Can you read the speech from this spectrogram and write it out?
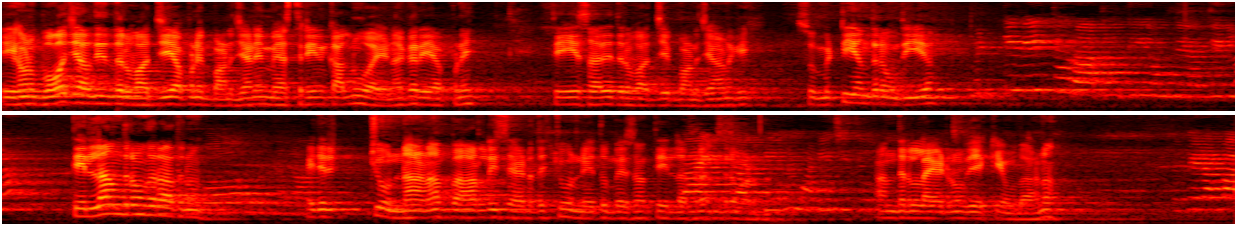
ਇਹ ਹੁਣ ਬਹੁਤ ਜਲਦੀ ਦਰਵਾਜ਼ੇ ਆਪਣੇ ਬਣ ਜਾਣੇ। ਮਿਸਤਰੀ ਨੇ ਕੱਲ ਨੂੰ ਆ ਜਾਣਾ ਘਰੇ ਆਪਣੇ। ਤੇ ਇਹ ਸਾਰੇ ਦਰਵਾਜ਼ੇ ਬਣ ਜਾਣਗੇ। ਸੋ ਮਿੱਟੀ ਅੰਦਰ ਆਉਂਦੀ ਆ। ਮਿੱਟੀ ਦੀ ਤੋਂ ਰਾਤ ਨੂੰ ਕੀ ਆਉਂਦੇ ਆ ਤੇਲਾ? ਤੇਲਾ ਅੰਦਰ ਆਉਂਦਾ ਰਾਤ ਨੂੰ? ਇਹ ਜਿਹੜੇ ਝੋਨਾ ਨਾ ਬਾਹਰਲੀ ਸਾਈਡ ਤੇ ਝੋਨੇ ਤੋਂ ਮੇਰੇ ਸਾਹ ਤੇਲਾ ਫਿਰ ਅੰਦਰ ਵੜਦਾ ਅੰਦਰ ਲਾਈਟ ਨੂੰ ਦੇਖ ਕੇ ਆਉਂਦਾ ਹਨਾ? ਤੇ ਫਿਰ ਆਪਾਂ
